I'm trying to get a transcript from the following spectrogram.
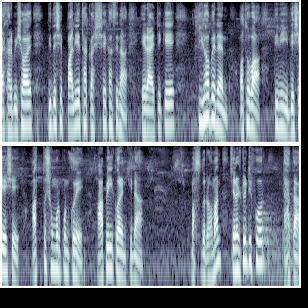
দেখার বিষয়, বিদেশে পালিয়ে থাকা শেখ হাসিনা এর রায়টিকে কীভাবে নেন অথবা তিনি দেশে এসে আত্মসমর্পণ করে আপিল করেন কিনা? Masudur Rahman channel twenty Dhaka.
